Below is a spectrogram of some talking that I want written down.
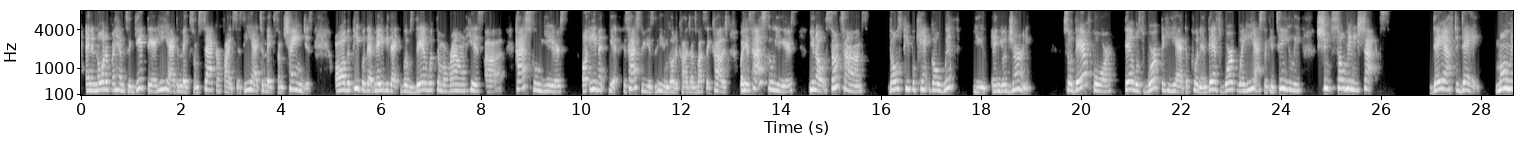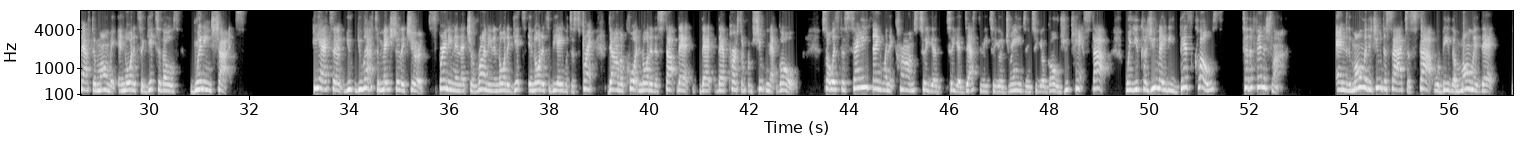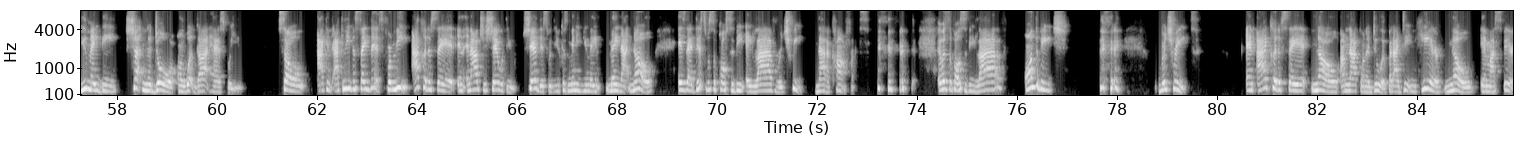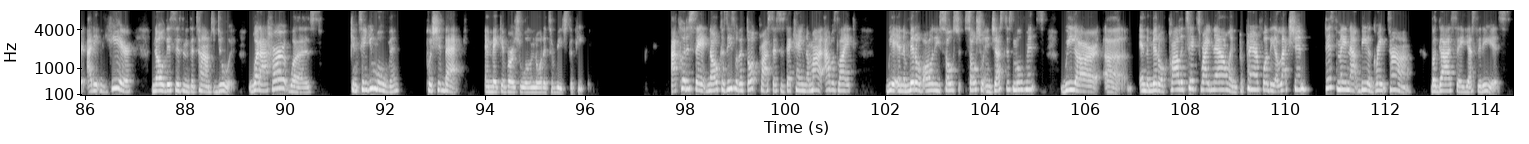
And in order for him to get there, he had to make some sacrifices. He had to make some changes. All the people that maybe that was there with him around his uh, high school years, or even yeah, his high school years, because he didn't go to college. I was about to say college, but his high school years, you know, sometimes those people can't go with you in your journey. So therefore, there was work that he had to put in. There's work where he has to continually shoot so many shots day after day, moment after moment in order to get to those winning shots. He had to you you have to make sure that you're sprinting and that you're running in order to get in order to be able to sprint down the court in order to stop that that that person from shooting that goal. So it's the same thing when it comes to your to your destiny, to your dreams and to your goals. You can't stop when you cuz you may be this close to the finish line. And the moment that you decide to stop will be the moment that you may be shutting the door on what God has for you. So I can I can even say this for me. I could have said, and, and I'll just share with you, share this with you because many of you may may not know. is that this was supposed to be a live retreat, not a conference. it was supposed to be live on the beach retreat. And I could have said, no, I'm not going to do it. But I didn't hear no in my spirit. I didn't hear, no, this isn't the time to do it. What I heard was continue moving, push it back, and make it virtual in order to reach the people. I could have said no, because these were the thought processes that came to mind. I was like, we're in the middle of all of these social, social injustice movements. We are uh, in the middle of politics right now and preparing for the election. This may not be a great time, but God said, yes, it is.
